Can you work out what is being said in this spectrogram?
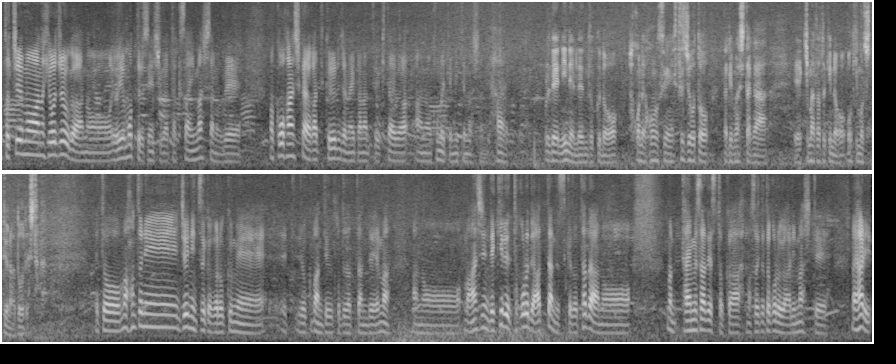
あ、途中もあの表情があの余裕を持っている選手がたくさんいましたので、まあ、後半しっかり上がってくれるんじゃないかなという期待はあの込めて見てましたので、はい、これで2年連続の箱根本戦出場となりましたが、えー、決まった時のお気持ちっていうのはどうでしたか？えっとまあ、本当に10人通過が6名、6番ということだったんで、まああのまあ、安心できるところではあったんですけど、ただ、あのまあ、タイム差ですとか、まあ、そういったところがありまして、まあ、やはり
